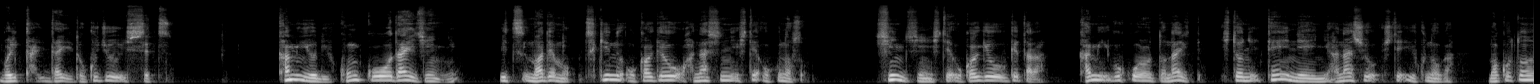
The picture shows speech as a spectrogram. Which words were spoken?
ご理解第61節神より金光大臣にいつまでも尽きぬおかげを話にしておくのそ。信心しておかげを受けたら神心となりて人に丁寧に話をしていくのが誠の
